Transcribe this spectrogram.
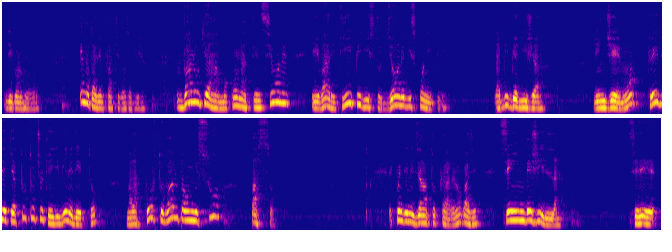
dicono loro. E notate infatti cosa dice. Valutiamo con attenzione i vari tipi di istruzione disponibili la Bibbia dice, l'ingenuo crede che a tutto ciò che gli viene detto, ma l'accorto valuta ogni suo passo. E quindi iniziano a toccare, no? Quasi, sei imbecille se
